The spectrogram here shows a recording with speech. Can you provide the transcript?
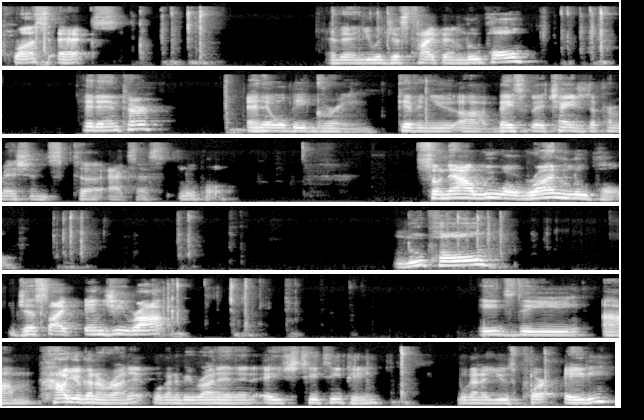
plus X. And then you would just type in loophole, hit enter, and it will be green, giving you uh, basically change the permissions to access loophole. So now we will run loophole. Loophole, just like ngrok, needs the um, how you're going to run it. We're going to be running in HTTP. We're going to use port 80.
